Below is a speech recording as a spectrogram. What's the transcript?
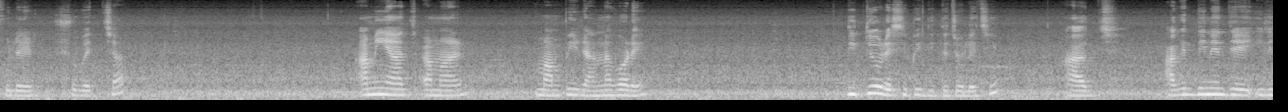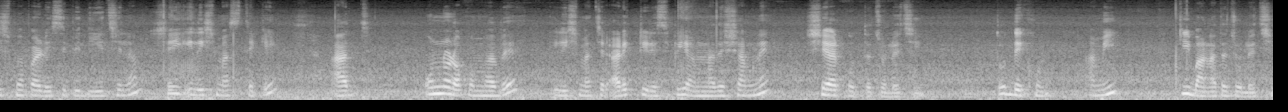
ফুলের শুভেচ্ছা। আমি আজ আমার মাম্পির রান্নাঘরে দ্বিতীয় রেসিপি দিতে চলেছি। আজ আগের দিনে যে ইলিশ ভাপার রেসিপি দিয়েছিলাম, সেই ইলিশ মাছ থেকে আজ অন্য রকমভাবে ইলিশ মাছের আরেকটি রেসিপি আপনাদের সামনে শেয়ার করতে চলেছি। তো দেখুন, আমি কি বানাতে চলেছি।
